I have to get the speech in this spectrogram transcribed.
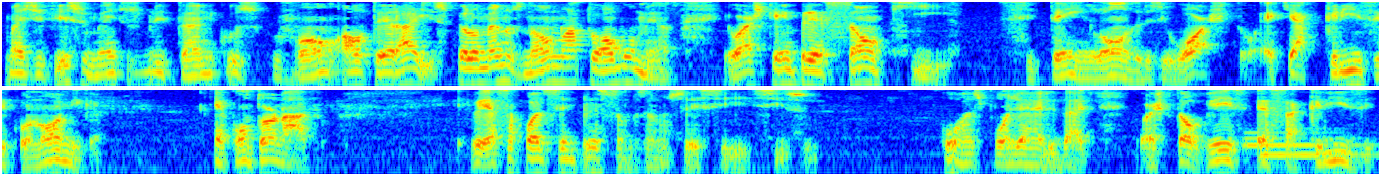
Mas dificilmente os britânicos vão alterar isso, pelo menos não no atual momento. Eu acho que a impressão que se tem em Londres e Washington é que a crise econômica é contornável. Essa pode ser a impressão, mas eu não sei se, se isso corresponde à realidade. Eu acho que talvez essa crise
